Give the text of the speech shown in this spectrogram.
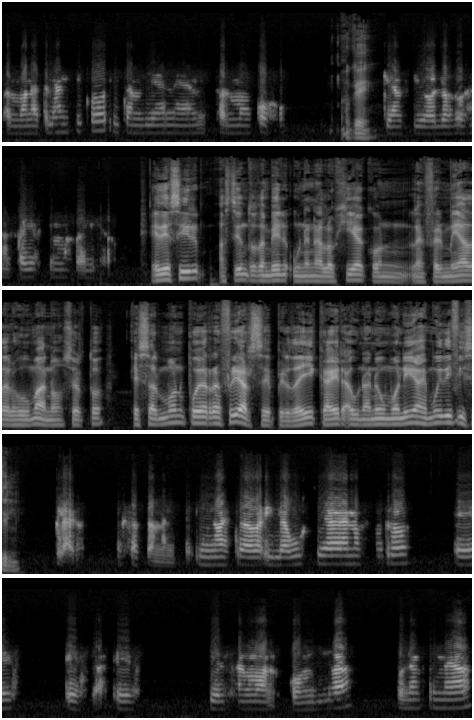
salmón atlántico y también en salmón cojo, que han sido los dos ensayos que hemos realizado. Es decir, haciendo también una analogía con la enfermedad de los humanos, ¿cierto? El salmón puede resfriarse, pero de ahí caer a una neumonía es muy difícil. Nuestra y la búsqueda de nosotros es esa, es que el salmón conviva con la enfermedad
